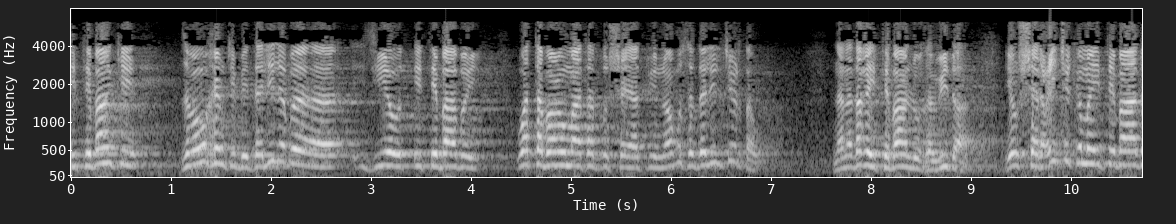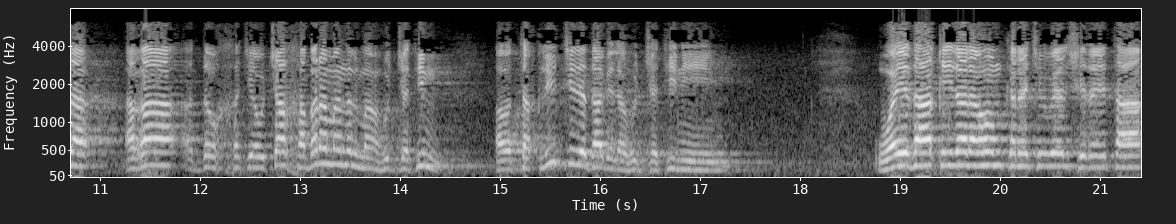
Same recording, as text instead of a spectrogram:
اتباع کې زموږ خم چې به دلیل به یو اتباع وي وتبعوا ما تتبع الشیاطین نو څه دلیل چیرته و نه نه دغه اتباع لغوي ده یو شرعي چې کومه اتباع ده هغه د خچ او چا خبره منل ما حجتین او تقلید چې دا بل حجتینی وَإِذَا قِيلَ لَهُمْ کله چې ویل شي دیتا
